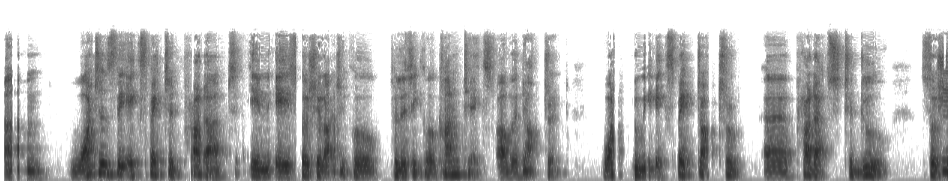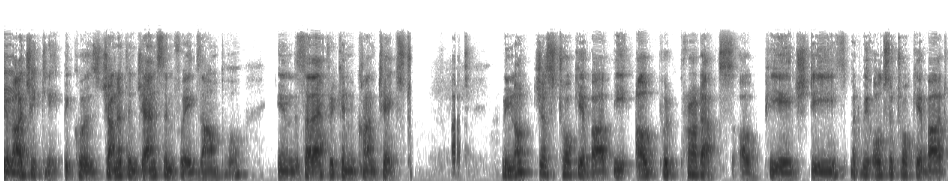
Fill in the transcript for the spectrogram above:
um, what is the expected product in a sociological political context of a doctrine? What do we expect doctor uh, products to do sociologically? Because Jonathan Jansen, for example, in the South African context, we're not just talking about the output products of PhDs, but we're also talking about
